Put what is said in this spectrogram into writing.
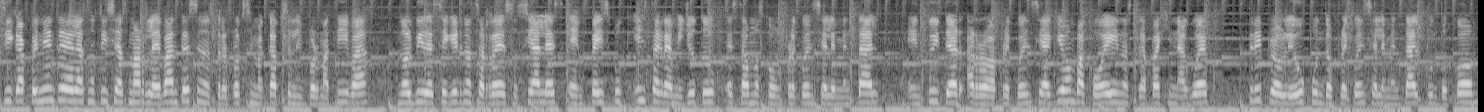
Siga pendiente de las noticias más relevantes en nuestra próxima cápsula informativa. No olvide seguir nuestras redes sociales en Facebook, Instagram y YouTube. Estamos como Frecuencia Elemental, en Twitter, arroba frecuencia-e y nuestra página web www.frecuenciaelemental.com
